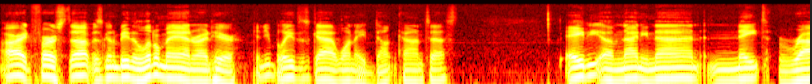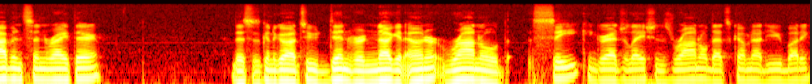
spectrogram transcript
All right, first up is going to be the little man right here. Can you believe this guy won a dunk contest? 80 of 99, Nate Robinson right there. This is going to go out to Denver Nugget owner Ronald C. Congratulations, Ronald. That's coming out to you, buddy.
